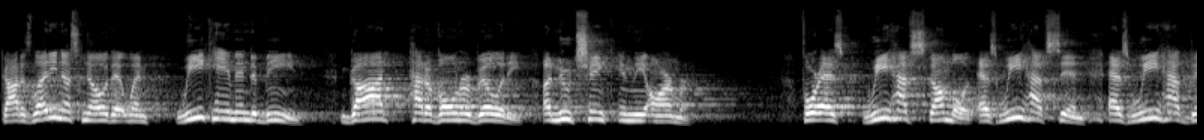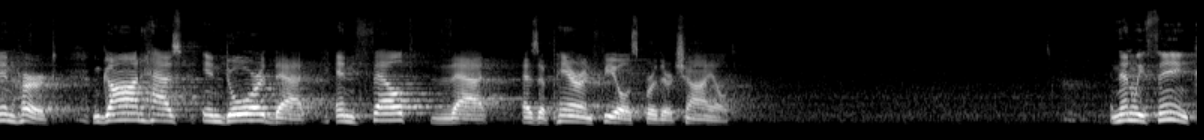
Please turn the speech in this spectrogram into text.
God is letting us know that when we came into being, God had a vulnerability, a new chink in the armor. For as we have stumbled, as we have sinned, as we have been hurt, God has endured that and felt that as a parent feels for their child. And then we think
